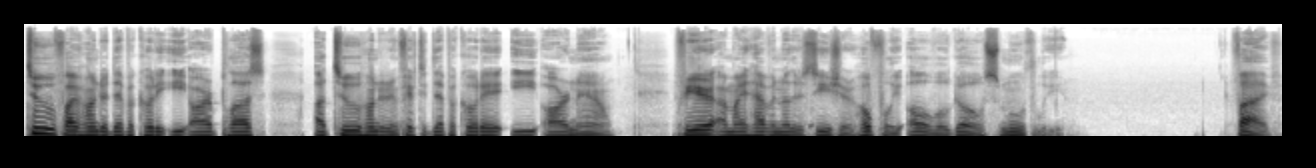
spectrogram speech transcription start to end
2 500 Depakote ER plus a 250 Depakote ER now. Fear I might have another seizure. Hopefully, all will go smoothly. 5.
